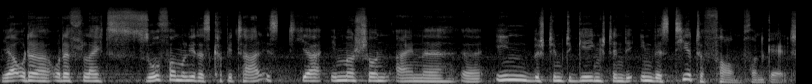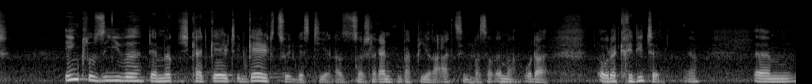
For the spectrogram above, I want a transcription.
Ja, oder, oder vielleicht so formuliert, das Kapital ist ja immer schon eine äh, in bestimmte Gegenstände investierte Form von Geld inklusive der Möglichkeit, Geld in Geld zu investieren, also zum Beispiel Rentenpapiere, Aktien, was auch immer, oder, oder Kredite. Ja. Ähm,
